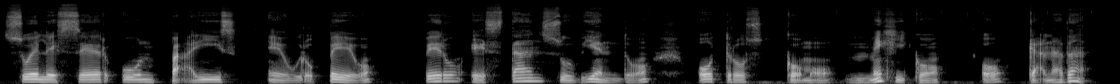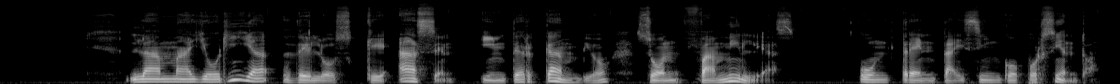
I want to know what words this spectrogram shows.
suele ser un país europeo, pero están subiendo otros como México o Canadá. La mayoría de los que hacen intercambio son familias, un 35%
